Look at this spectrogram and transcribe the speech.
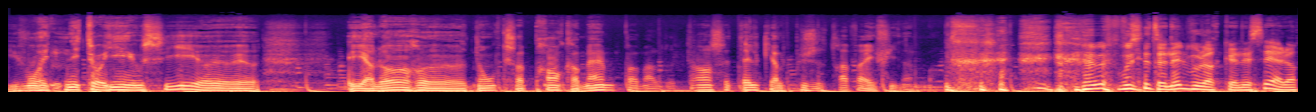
ils vont être nettoyés aussi. euh, et alors, euh, donc, ça prend quand même pas mal de temps. C'est elle qui a le plus de travail finalement. Vous êtes honnête, vous le reconnaissez alors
